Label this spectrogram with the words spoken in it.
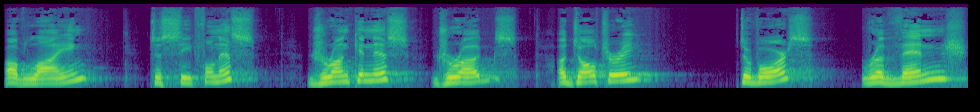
of lying, deceitfulness, drunkenness, drugs, adultery, divorce, revenge,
